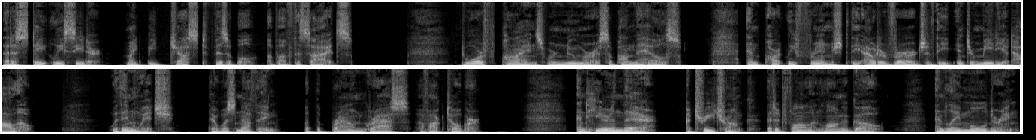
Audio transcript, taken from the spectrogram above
that a stately cedar might be just visible above the sides. Dwarf pines were numerous upon the hills, and partly fringed the outer verge of the intermediate hollow, within which there was nothing but the brown grass of October. And here and there a tree trunk that had fallen long ago and lay mouldering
